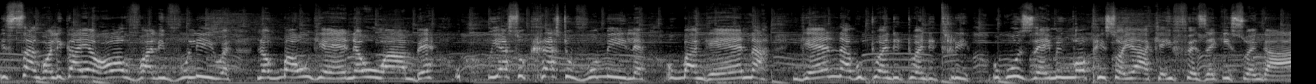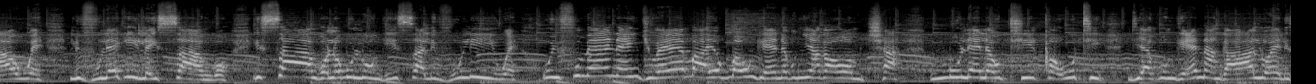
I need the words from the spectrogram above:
isango likayehova livuliwe lokuba ungene uhambe uyesu kristu uvumile ukuba ngena ngena ku-2023 ukuze iminqophiso yakhe ifezekiswe ngawe. Livulekile isango isango lobulungisa livuliwe. Uyifumene injweba yokuba ungene kunyaka omtsha. Mbulele uthixo uthi ndiyakungena ngalo eli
